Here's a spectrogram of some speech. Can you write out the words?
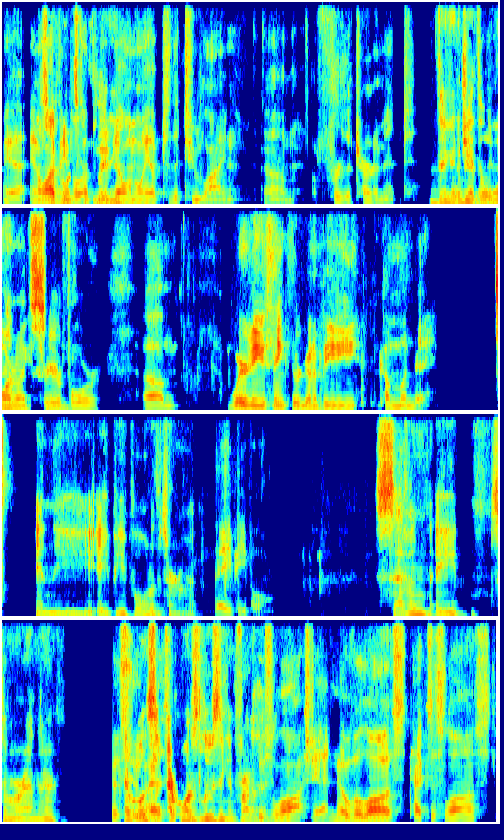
Yeah, and a lot of people have moved Illinois up to the two line um, for the tournament. They're going to be the one like three or four. Um, where do you think they're going to be come Monday? In the AP pool or the tournament? The AP pool. Seven, eight, somewhere around there. Everyone's, has, everyone's losing in front of them. Who's lost? Yeah, Nova lost. Texas lost.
